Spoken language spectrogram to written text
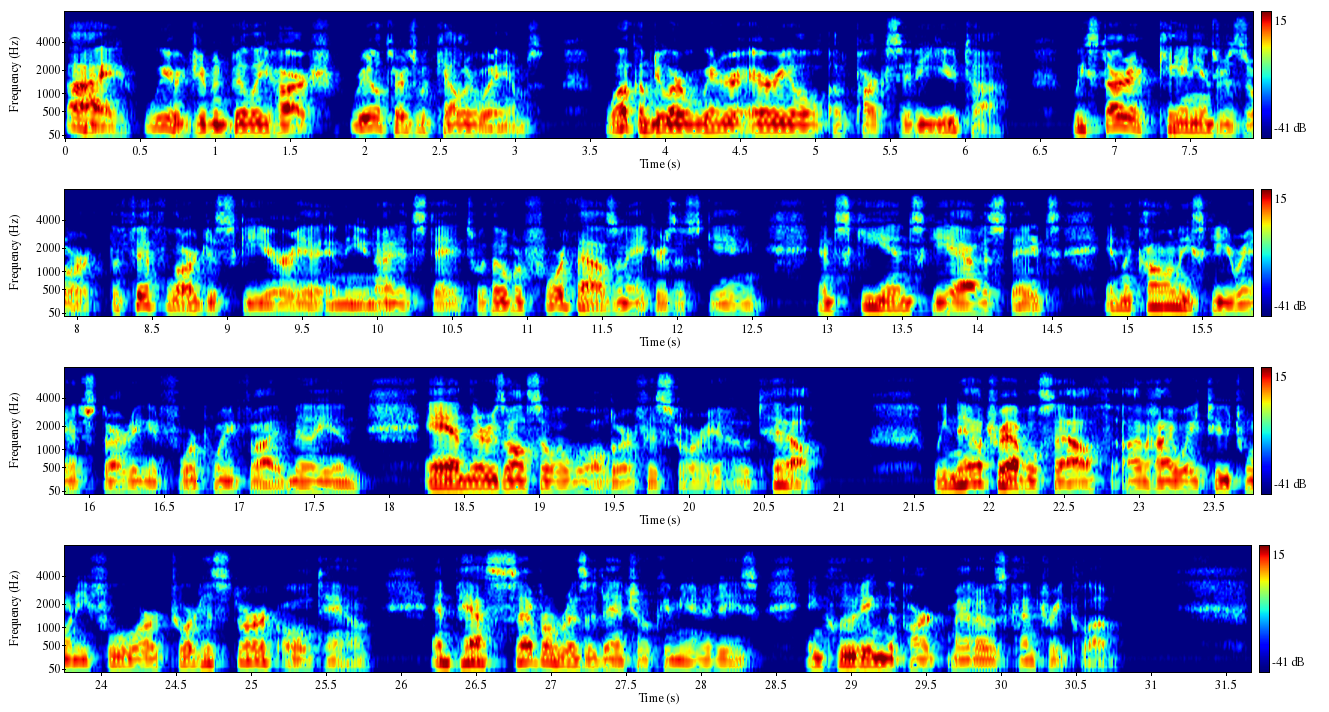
Hi, we are Jim and Billie Harsch, realtors with Keller Williams. Welcome to our winter aerial of Park City, Utah. We start at Canyons Resort, the fifth largest ski area in the United States with over 4,000 acres of skiing and ski in, ski out estates in the Colony Ski Ranch starting at 4.5 million, and there is also a Waldorf Astoria hotel. We now travel south on Highway 224 toward historic Old Town and past several residential communities, including the Park Meadows Country Club.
